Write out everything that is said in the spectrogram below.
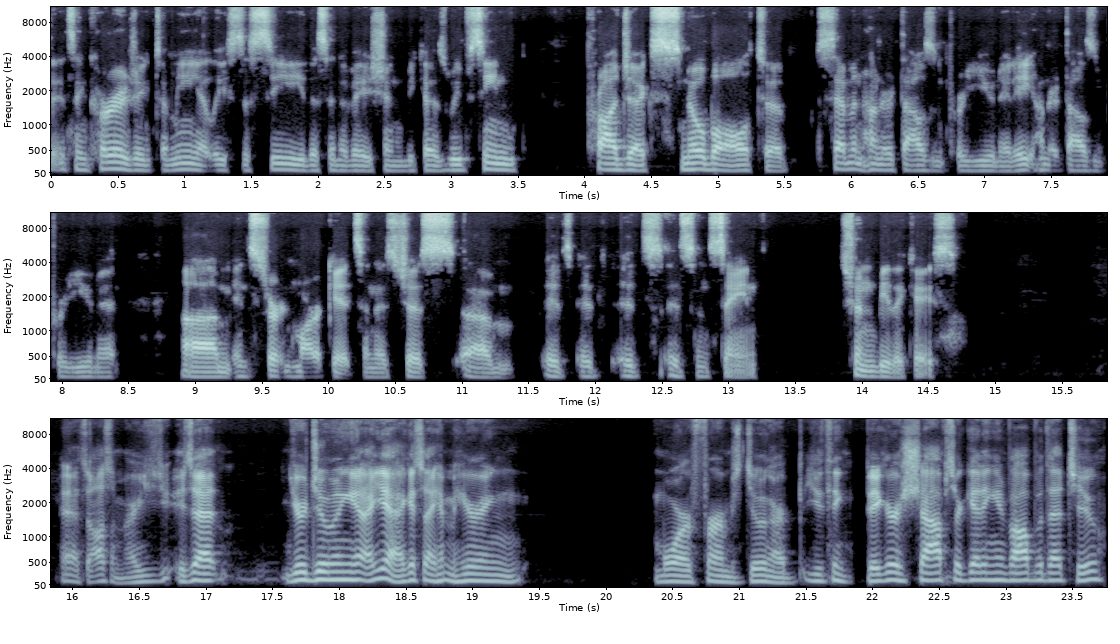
it's encouraging to me at least to see this innovation because we've seen projects snowball to 700,000 per unit, 800,000 per unit um, in certain markets, and it's just um, it's it, it's it's insane. Shouldn't be the case. That's awesome. Are you? Is that you're doing it? Yeah, I guess I am hearing more firms doing. Are you think bigger shops are getting involved with that too?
